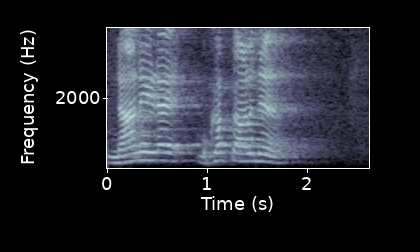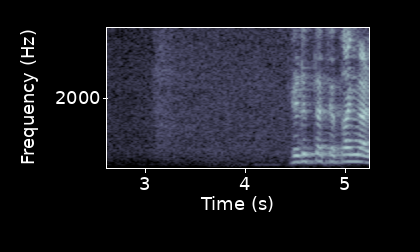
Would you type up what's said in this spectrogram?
നാനയുടെ മുഖത്താളിന് എടുത്ത ചിത്രങ്ങൾ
